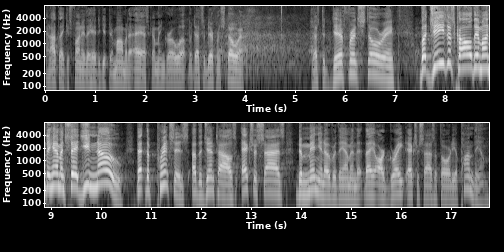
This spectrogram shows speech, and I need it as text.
And I think it's funny they had to get their mama to ask. I mean, grow up. But that's a different story. Just a different story. But Jesus called them unto him and said, You know that the princes of the Gentiles exercise dominion over them, and that they are great exercise authority upon them.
